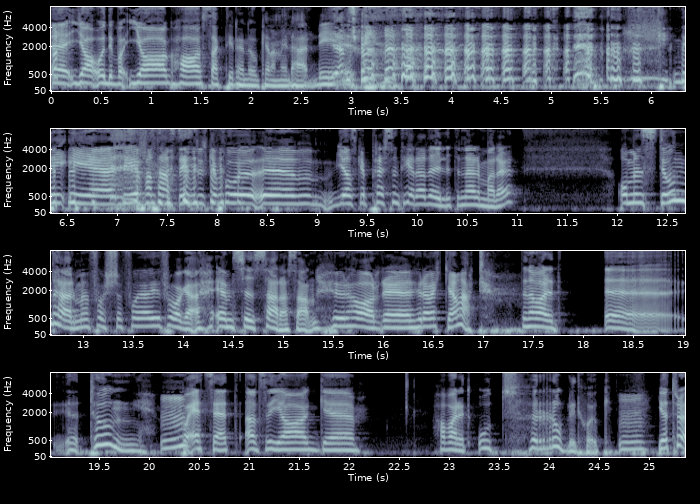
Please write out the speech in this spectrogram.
Eh, ja, och det var, jag har sagt till henne att kalla mig det här. Det, tror- det, är, det är fantastiskt. Du ska få, eh, jag ska presentera dig lite närmare om en stund här, men först så får jag ju fråga MC Sarasan, hur har, eh, hur har veckan varit? Den har varit eh, tung Mm. på ett sätt. Alltså jag eh, har varit otroligt sjuk. Mm. Jag tror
